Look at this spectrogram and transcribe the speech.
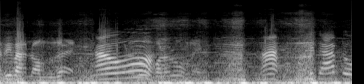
ดี๋ยวพี่บาสลองดูด้วยเอาคนละลูกเลยอะพี่ช้าดู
